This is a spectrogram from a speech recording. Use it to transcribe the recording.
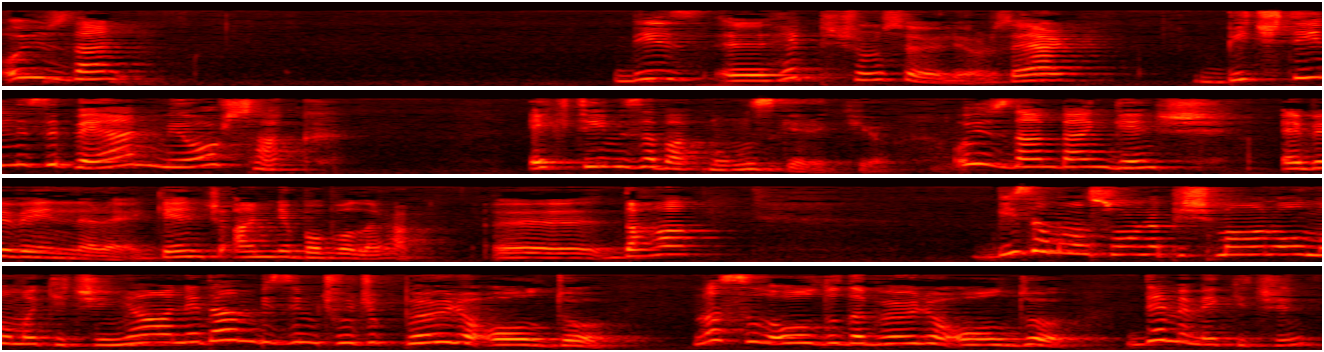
o yüzden biz e, hep şunu söylüyoruz. Eğer biçtiğimizi beğenmiyorsak ektiğimize bakmamız gerekiyor. O yüzden ben genç ebeveynlere, genç anne babalara e, daha bir zaman sonra pişman olmamak için ya neden bizim çocuk böyle oldu, nasıl oldu da böyle oldu dememek için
